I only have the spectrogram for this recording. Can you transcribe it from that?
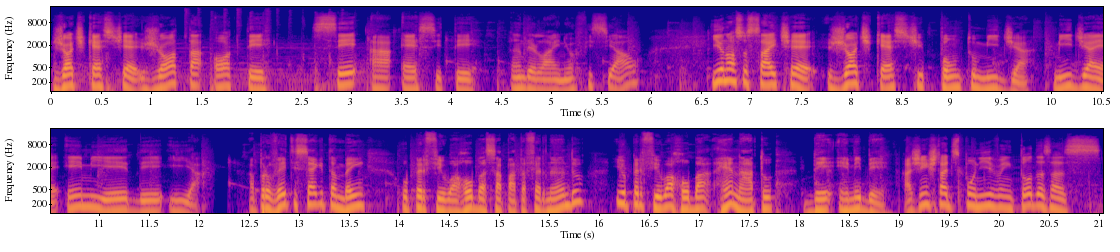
Jotcast é J-O-T-C-A-S-T underline oficial. E o nosso site é jotcast.media. Mídia é M-E-D-I-A. Aproveita e segue também o perfil arroba sapatafernando e o perfil arroba renatodmb. A gente está disponível em todas as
